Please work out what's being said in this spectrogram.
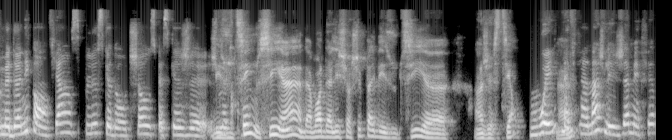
me donner confiance plus que d'autres choses parce que je, je Les me outils aussi, hein, d'avoir d'aller chercher peut-être des outils euh, en gestion. Oui, mais Hein? finalement, je ne l'ai jamais fait,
